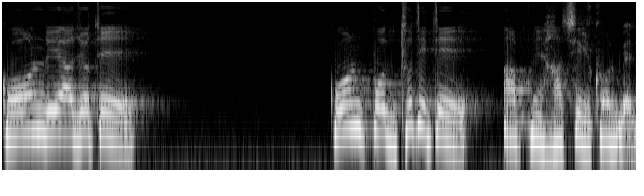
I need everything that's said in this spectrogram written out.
কোন রিয়াজতে, কোন পদ্ধতিতে আপনি হাসিল করবেন?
